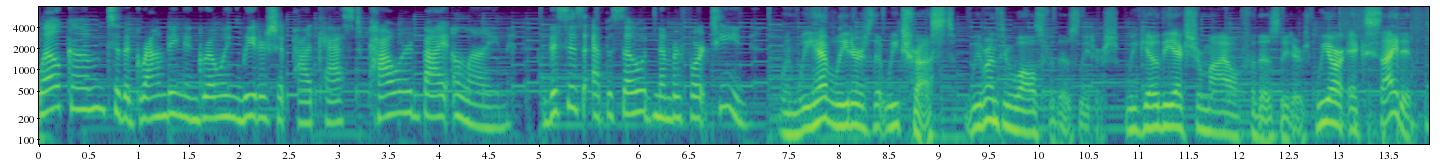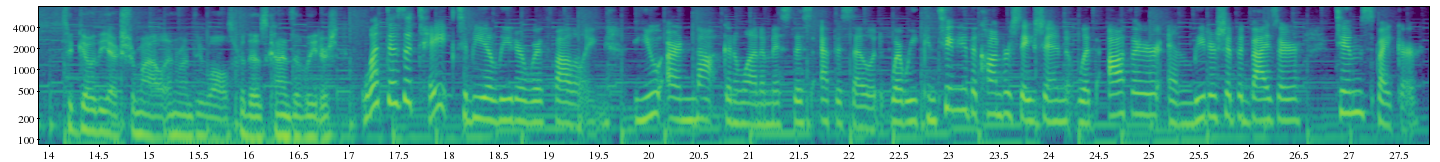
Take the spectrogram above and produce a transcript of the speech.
Welcome to the Grounding and Growing Leadership Podcast powered by Align. This is episode number 14. When we have leaders that we trust, we run through walls for those leaders. We go the extra mile for those leaders. We are excited to go the extra mile and run through walls for those kinds of leaders. What does it take to be a leader worth following? You are not going to want to miss this episode where we continue the conversation with author and leadership advisor Tim Spiker.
